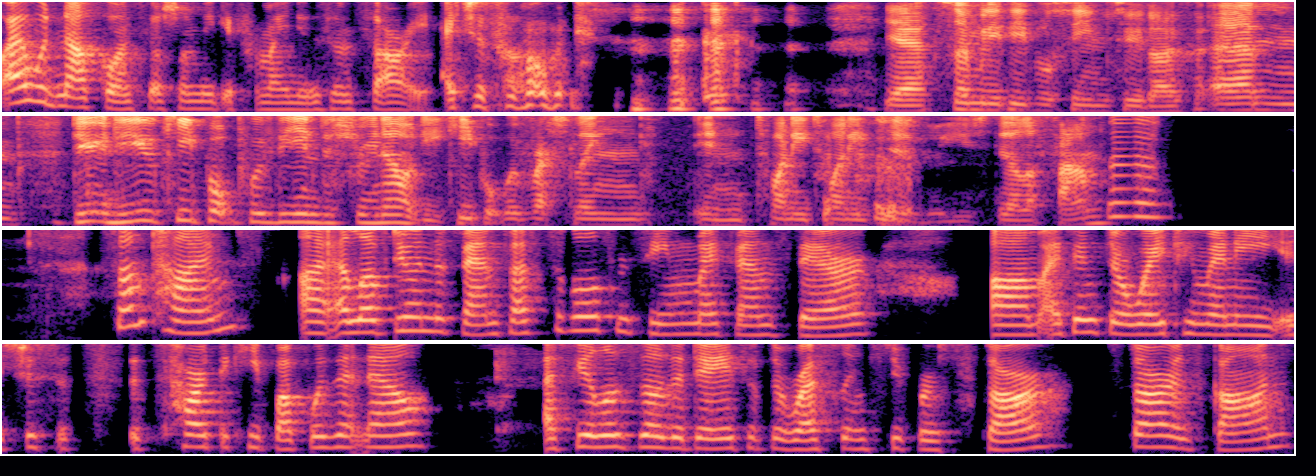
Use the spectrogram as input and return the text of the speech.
I would not go on social media for my news. I'm sorry. I just won't. yeah, so many people seem to though. Um, do you do you keep up with the industry now? Do you keep up with wrestling in 2022? Are you still a fan? Sometimes I, I love doing the fan festivals and seeing my fans there. Um, I think there are way too many. It's just it's it's hard to keep up with it now. I feel as though the days of the wrestling superstar star is gone.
